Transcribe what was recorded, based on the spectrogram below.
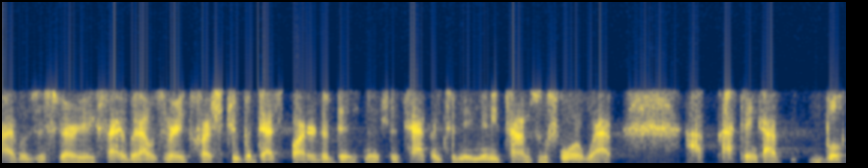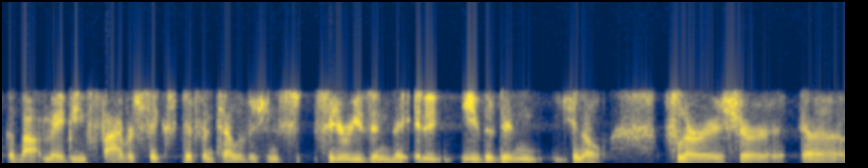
I was just very excited, but I was very crushed too. But that's part of the business. It's happened to me many times before, where I, I, I think I booked about maybe five or six different television s- series, and they, it either didn't, you know, flourish or, uh,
